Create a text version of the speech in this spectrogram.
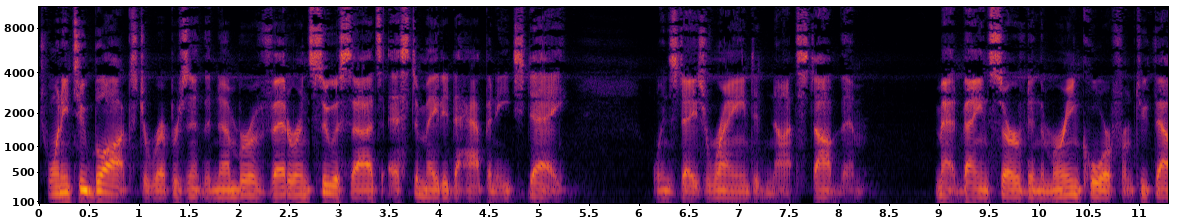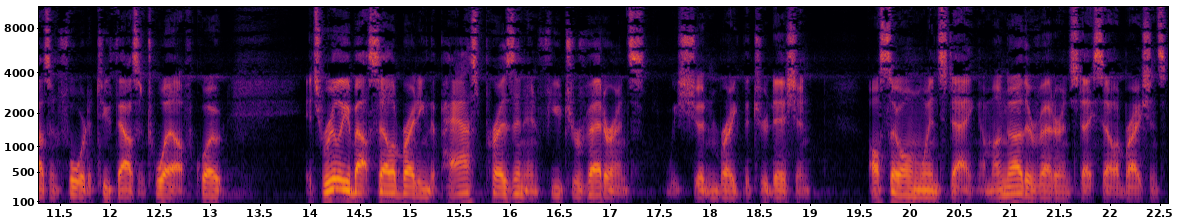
22 blocks to represent the number of veteran suicides estimated to happen each day. Wednesday's rain did not stop them. Matt Bain served in the Marine Corps from 2004 to 2012. Quote, It's really about celebrating the past, present, and future veterans. We shouldn't break the tradition. Also on Wednesday, among other Veterans Day celebrations,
